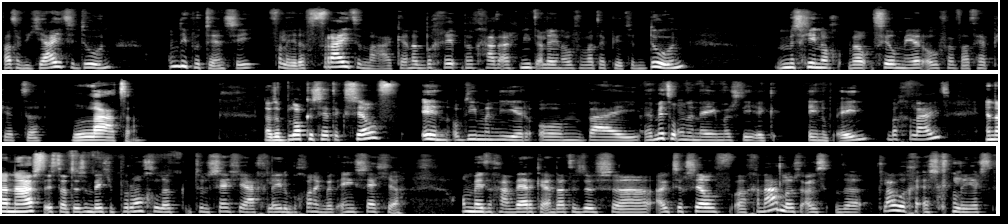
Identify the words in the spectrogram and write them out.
Wat heb jij te doen om die potentie volledig vrij te maken? En dat, begint, dat gaat eigenlijk niet alleen over wat heb je te doen, misschien nog wel veel meer over wat heb je te laten. Nou, de blokken zet ik zelf in op die manier om bij, eh, met de ondernemers die ik één op één begeleid. En daarnaast is dat dus een beetje per ongeluk. Toen zes jaar geleden begon ik met één setje om mee te gaan werken. En dat is dus uh, uit zichzelf uh, genadeloos uit de klauwen geëscaleerd.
